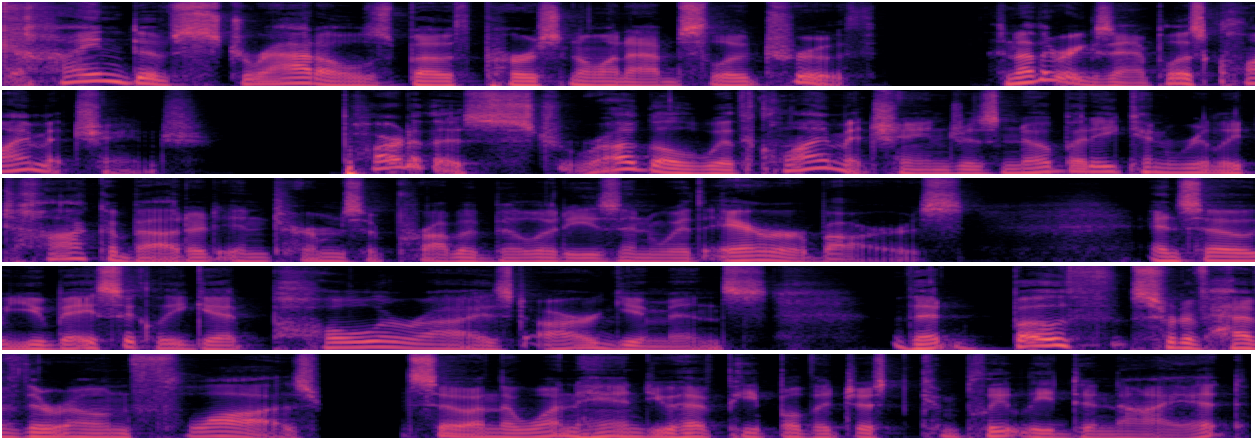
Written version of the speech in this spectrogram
kind of straddles both personal and absolute truth. Another example is climate change. part of the struggle with climate change is nobody can really talk about it in terms of probabilities and with error bars. And so you basically get polarized arguments that both sort of have their own flaws. So, on the one hand, you have people that just completely deny it.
